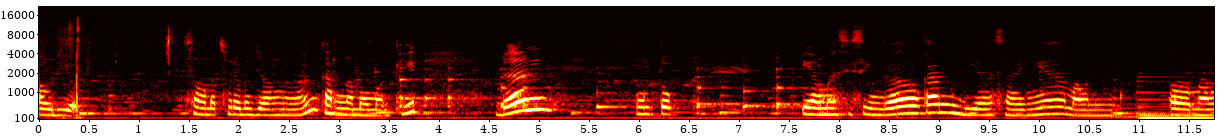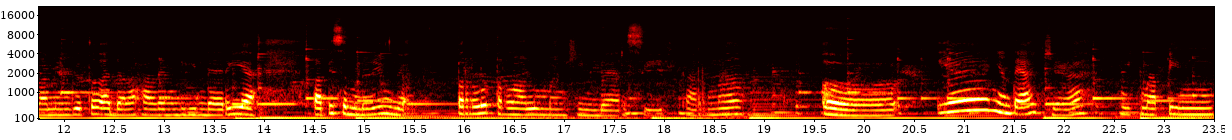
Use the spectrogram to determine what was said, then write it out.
audio. Selamat sore menjelang malam karena mau maghrib dan untuk yang masih single kan biasanya malam minggu uh, malam minggu tuh adalah hal yang dihindari ya tapi sebenarnya nggak perlu terlalu menghindar sih karena uh, ya nyantai aja nikmatin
